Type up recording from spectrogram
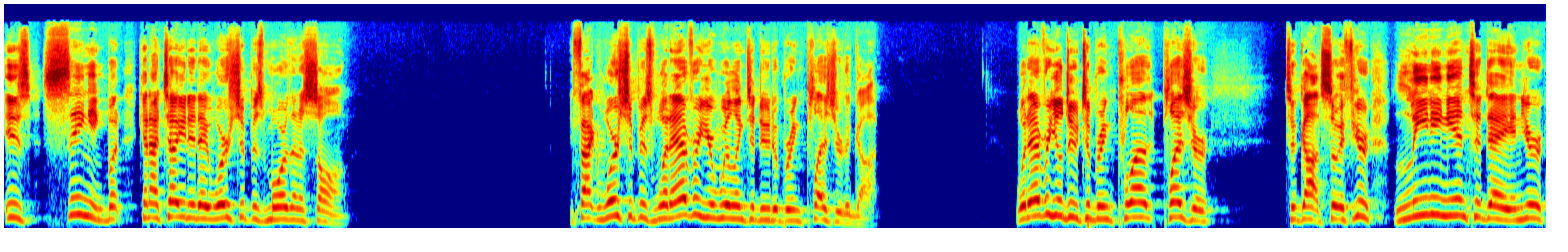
is singing, but can I tell you today, worship is more than a song. In fact, worship is whatever you're willing to do to bring pleasure to God. Whatever you'll do to bring ple- pleasure to God. So if you're leaning in today and you're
